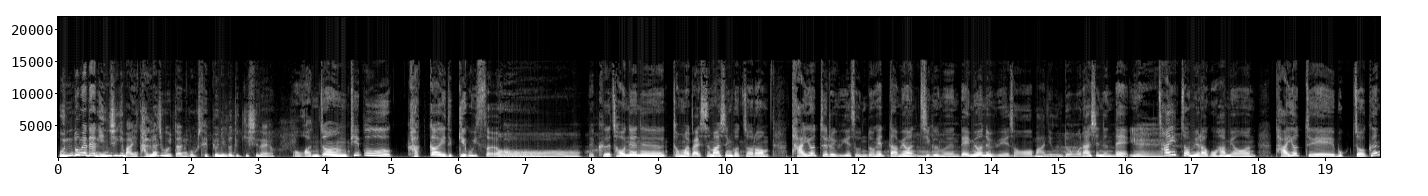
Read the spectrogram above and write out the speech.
운동에 대한 인식이 많이 달라지고 있다는 거 혹시 대표님도 느끼시나요? 어, 완전 피부 가까이 느끼고 있어요. 오. 어. 네, 그 전에는 정말 말씀하신 것처럼 다이어트를 위해서 운동했다면 지금은 어. 내면을 위해서 많이 음. 운동을 하시는데 예. 차이점이라고 하면 다이어트의 목적은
